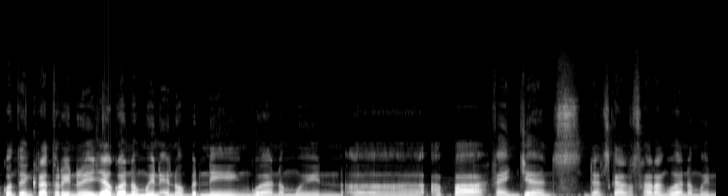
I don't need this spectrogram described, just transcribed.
konten uh, kreator Indonesia gue nemuin Eno Bening gue nemuin uh, apa Vengeance dan sekarang sekarang gue nemuin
